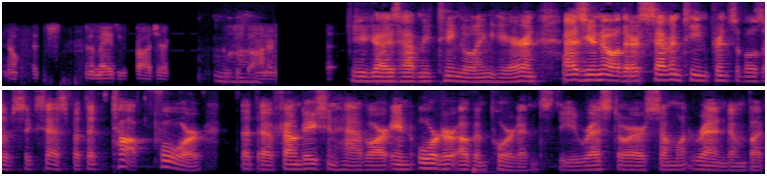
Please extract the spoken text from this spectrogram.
you know it's an amazing project. I'm just honored. You guys have me tingling here, and as you know, there's 17 principles of success, but the top four that the foundation have are in order of importance. The rest are somewhat random, but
